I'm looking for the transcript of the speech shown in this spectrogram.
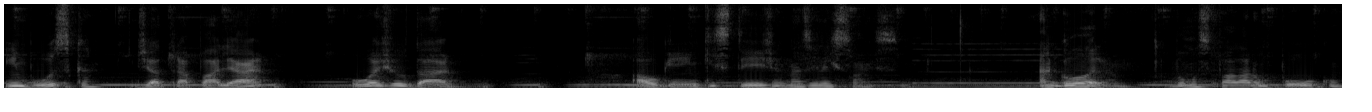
em busca de atrapalhar ou ajudar alguém que esteja nas eleições. Agora, vamos falar um pouco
